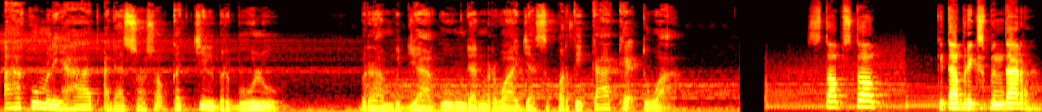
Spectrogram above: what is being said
Aku melihat ada sosok kecil berbulu Berambut jagung dan berwajah seperti kakek tua Stop, stop. Kita break sebentar.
